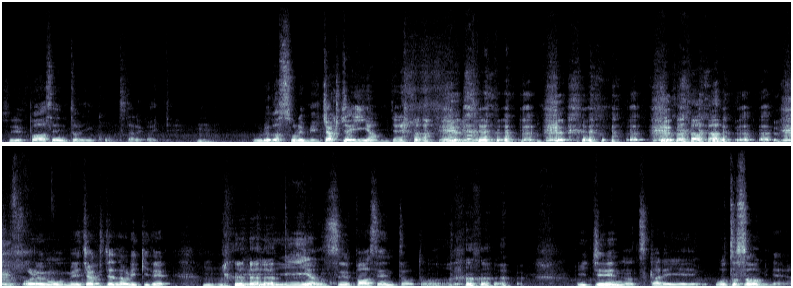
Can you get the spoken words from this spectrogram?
スーパー銭湯に行こうって誰かが言って。うん。俺がそれめちゃくちゃいいやんみたいな 俺もうめちゃくちゃ乗り気で、えーいいやんスーパー銭湯と思って。一年の疲れ落とそうみたいな。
